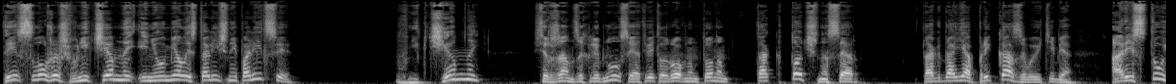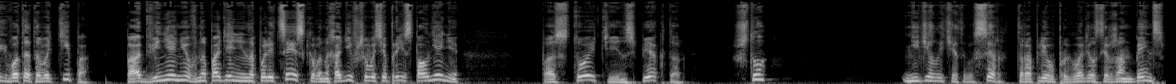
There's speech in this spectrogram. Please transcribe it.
«Ты служишь в никчемной и неумелой столичной полиции?» «В никчемной?» Сержант захлебнулся и ответил ровным тоном. «Так точно, сэр. Тогда я приказываю тебе, арестуй вот этого типа по обвинению в нападении на полицейского, находившегося при исполнении...» «Постойте, инспектор!» «Что?» «Не делайте этого, сэр», — торопливо проговорил сержант Бейнс.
